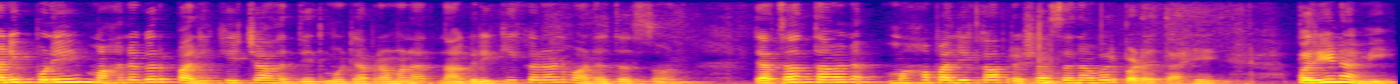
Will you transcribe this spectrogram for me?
आणि पुणे महानगरपालिकेच्या हद्दीत मोठ्या प्रमाणात नागरिकीकरण वाढत असून त्याचा ताण महापालिका प्रशासनावर पडत आहे. परिणामी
